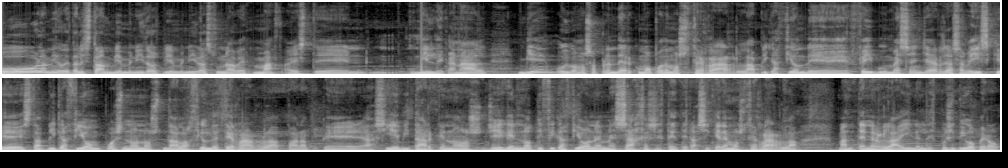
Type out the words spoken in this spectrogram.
Hola amigos, ¿qué tal están? Bienvenidos, bienvenidas una vez más a este humilde canal. Bien, hoy vamos a aprender cómo podemos cerrar la aplicación de Facebook Messenger. Ya sabéis que esta aplicación pues no nos da la opción de cerrarla para que, así evitar que nos lleguen notificaciones, mensajes, etcétera. Si queremos cerrarla, mantenerla ahí en el dispositivo, pero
